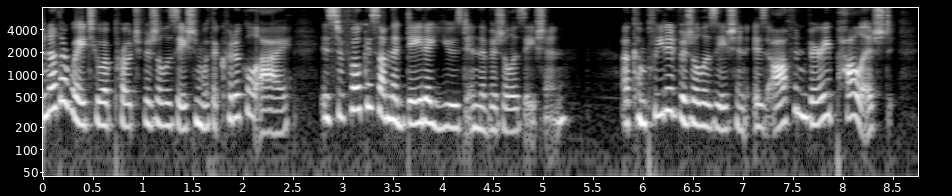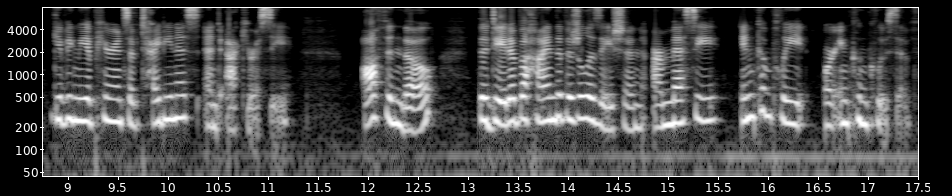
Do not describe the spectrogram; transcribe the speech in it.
Another way to approach visualization with a critical eye is to focus on the data used in the visualization. A completed visualization is often very polished, giving the appearance of tidiness and accuracy. Often, though, the data behind the visualization are messy, incomplete, or inconclusive.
